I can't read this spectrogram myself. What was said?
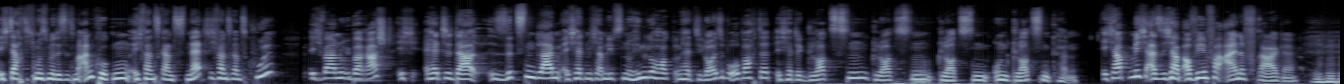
ich dachte, ich muss mir das jetzt mal angucken. Ich fand's ganz nett, ich fand's ganz cool. Ich war nur überrascht. Ich hätte da sitzen bleiben. Ich hätte mich am liebsten nur hingehockt und hätte die Leute beobachtet. Ich hätte glotzen, glotzen, glotzen und glotzen können. Ich habe mich, also ich habe auf jeden Fall eine Frage. Mhm.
